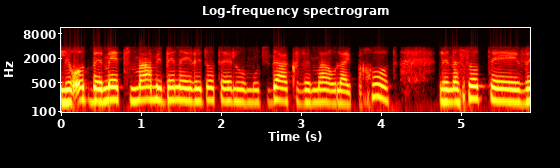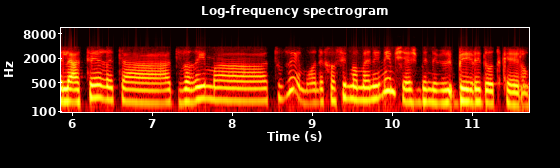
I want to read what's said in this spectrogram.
לראות באמת מה מבין הירידות האלו מוצדק ומה אולי פחות, לנסות אה, ולאתר את הדברים הטובים או הנכסים המעניינים שיש בירידות כאלו.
